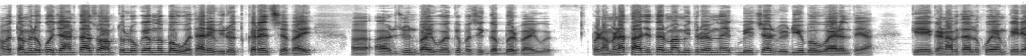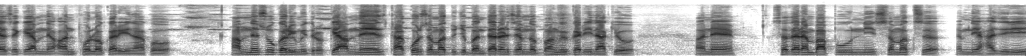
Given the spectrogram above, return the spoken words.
હવે તમે લોકો જાણતા હશો, આમ તો લોકો એમનો બહુ વધારે વિરોધ કરે જ છે ભાઈ. અર્જુનભાઈ હોય કે પછી ગબ્બરભાઈ હોય. પણ હમણાં તાજેતરમાં મિત્રો એમના એક બે ચાર વીડિયો બહુ વાયરલ થયા કે ઘણા બધા લોકો એમ કહી રહ્યા છે કે અમને અનફોલો કરી નાખો. આમને શું કર્યું મિત્રો? કે આમને ઠાકોર સમાજનું જે બંધારણ છે એમનો ભંગ કરી નાખ્યો અને સદારામ બાપુની સમક્ષ એમની હાજરી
